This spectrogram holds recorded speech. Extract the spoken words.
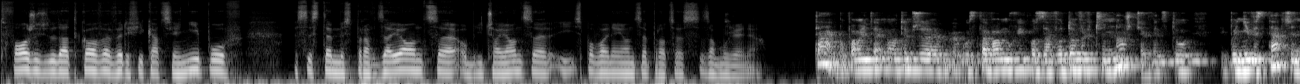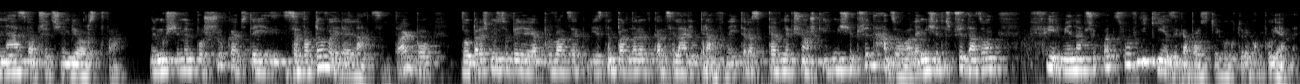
tworzyć dodatkowe weryfikacje NIP-ów, systemy sprawdzające, obliczające i spowalniające proces zamówienia. Tak, bo pamiętajmy o tym, że ustawa mówi o zawodowych czynnościach, więc tu jakby nie wystarczy nazwa przedsiębiorstwa my musimy poszukać tej zawodowej relacji, tak? Bo wyobraźmy sobie, ja prowadzę, jestem partnerem w kancelarii prawnej i teraz pewne książki mi się przydadzą, ale mi się też przydadzą w firmie na przykład słowniki języka polskiego, które kupujemy.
